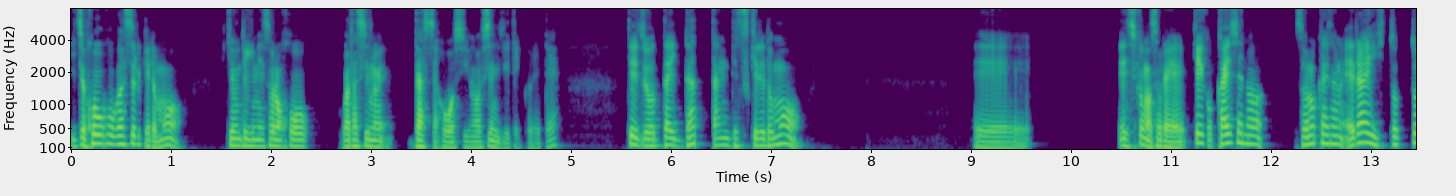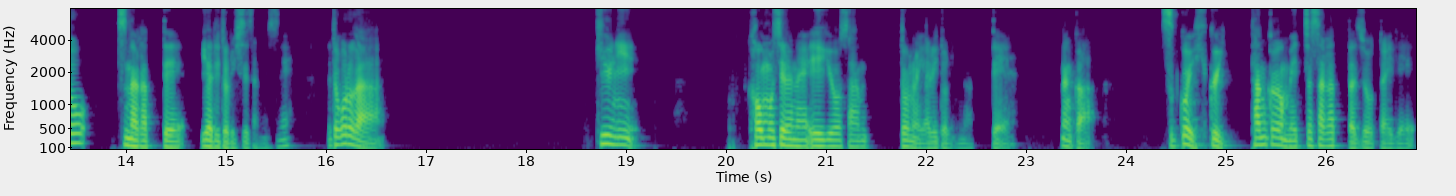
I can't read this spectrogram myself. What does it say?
一応方向がするけども、基本的にその方、私の出した方針を信じてくれて、っていう状態だったんですけれども、えー、しかもそれ結構会社の、その会社の偉い人と繋がってやり取りしてたんですね。ところが、急に顔も知らない営業さんとのやり取りになって、なんか、すっごい低い、単価がめっちゃ下がった状態で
